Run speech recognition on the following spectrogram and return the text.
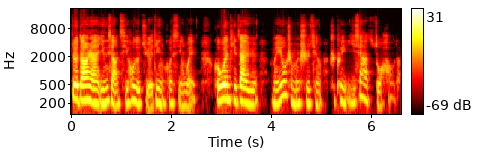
这当然影响其后的决定和行为，可问题在于，没有什么事情是可以一下子做好的，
